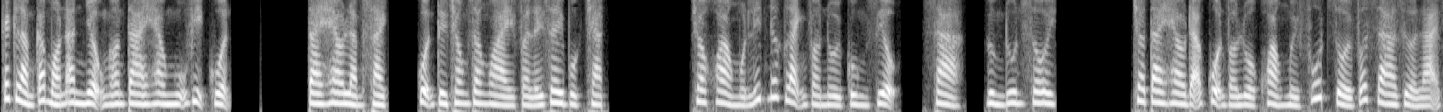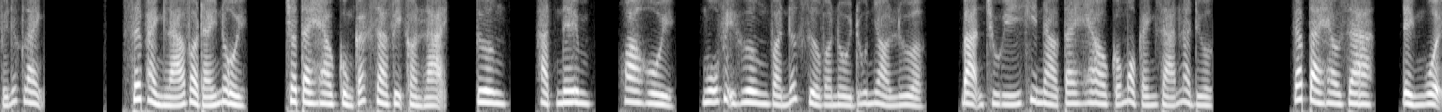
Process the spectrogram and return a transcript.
Cách làm các món ăn nhậu ngon tai heo ngũ vị cuộn. Tai heo làm sạch, cuộn từ trong ra ngoài và lấy dây buộc chặt. Cho khoảng một lít nước lạnh vào nồi cùng rượu, xả, gừng đun sôi. Cho tai heo đã cuộn vào luộc khoảng 10 phút rồi vớt ra rửa lại với nước lạnh. Xếp hành lá vào đáy nồi, cho tai heo cùng các gia vị còn lại, tương, hạt nêm, hoa hồi, ngũ vị hương và nước dừa vào nồi đun nhỏ lửa. Bạn chú ý khi nào tai heo có màu cánh rán là được. Gắp tai heo ra, để nguội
